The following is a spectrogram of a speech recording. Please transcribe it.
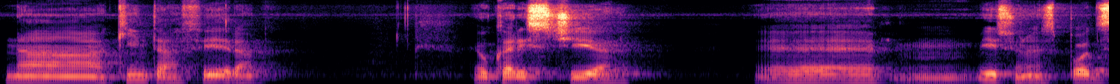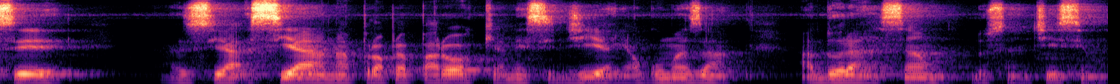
Na quinta-feira, Eucaristia. É, isso, né? Pode ser, se há, se há na própria paróquia, nesse dia, em algumas a adoração do Santíssimo,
